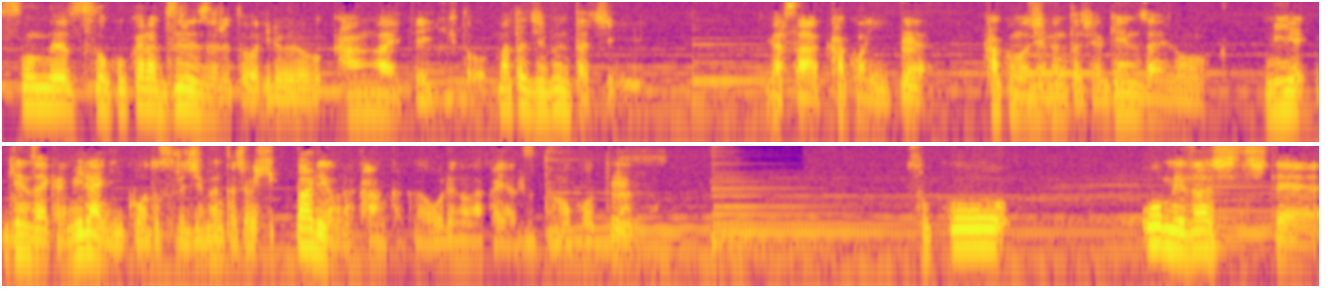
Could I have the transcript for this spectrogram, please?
そんで、そこからずるずるといろいろ考えていくと、また自分たちがさ、過去にいて、うん。過去の自分たちが現在の、現在から未来に行こうとする自分たちを引っ張るような感覚が俺の中にはずっと残ってたんだ。そこを目指して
